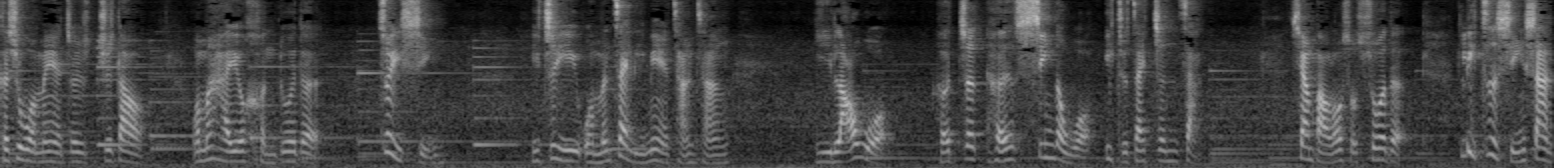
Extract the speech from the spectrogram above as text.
可是我们也知知道，我们还有很多的罪行。以至于我们在里面也常常以老我和真和新的我一直在征战，像保罗所说的，立志行善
